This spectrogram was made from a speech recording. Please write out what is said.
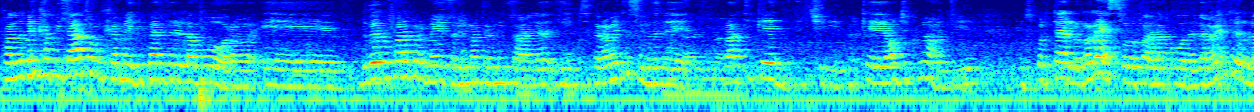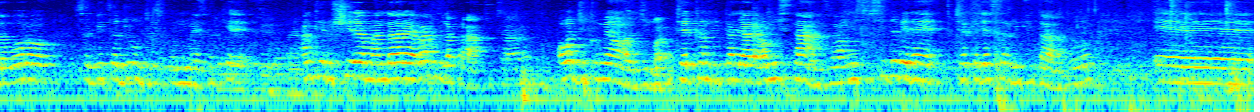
quando mi è capitato anche a me di perdere il lavoro e doverlo fare per me, per le maternità, l'INPS, veramente sono delle pratiche difficili, perché oggi come oggi lo sportello non è solo fare la coda, è veramente un lavoro servizio aggiunto secondo me, perché anche riuscire a mandare avanti la pratica, oggi come oggi, cercano di tagliare ogni stanza, ogni sussidio viene, cerca di essere rifiutato, e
